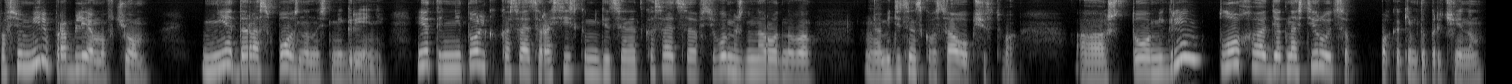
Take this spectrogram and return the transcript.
во всем мире проблема в чем? Недораспознанность мигрени. И это не только касается российской медицины, это касается всего международного а, медицинского сообщества, а, что мигрень плохо диагностируется по каким-то причинам.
